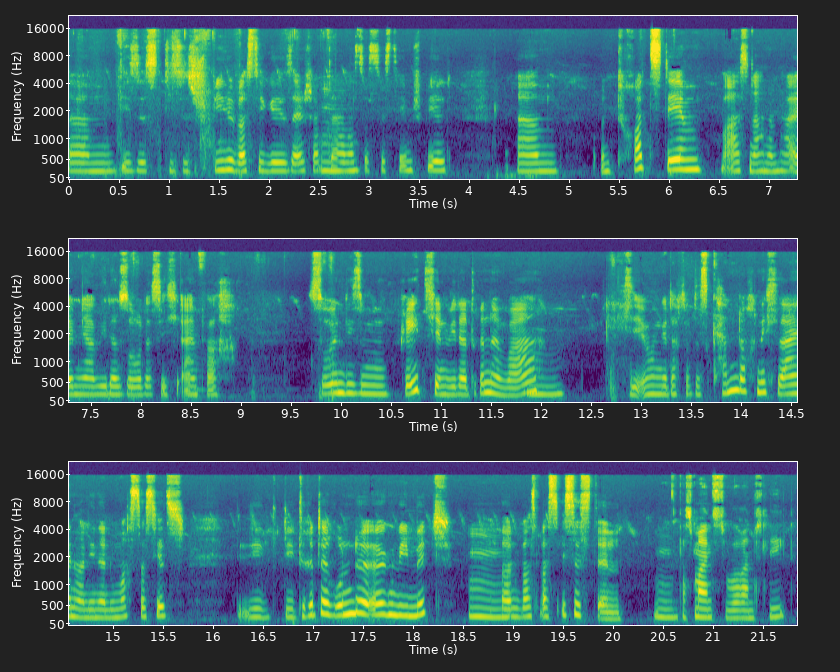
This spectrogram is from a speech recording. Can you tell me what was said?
ähm, dieses, dieses Spiel, was die Gesellschaft da, Mhm. was das System spielt. Ähm, und trotzdem war es nach einem halben Jahr wieder so, dass ich einfach so in diesem Rädchen wieder drinne war, Mhm. dass ich irgendwann gedacht habe, das kann doch nicht sein, Marlina, du machst das jetzt die, die dritte Runde irgendwie mit. Mhm. Und was, was ist es denn? Mhm. Was meinst du, woran es liegt?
